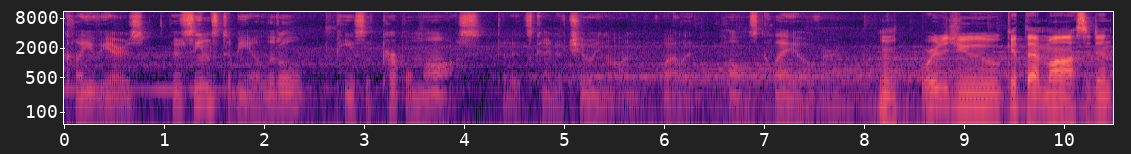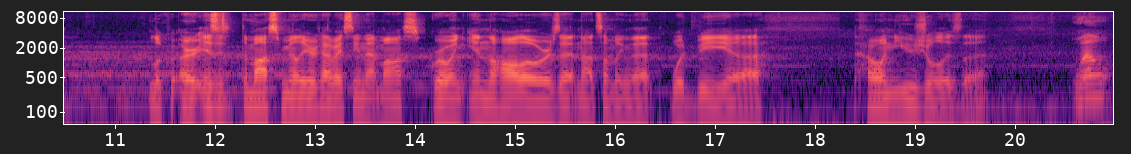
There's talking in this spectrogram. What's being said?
claviers, there seems to be a little piece of purple moss that it's kind of chewing on while it hauls clay over. Hmm. Where did you get that moss? It didn't look. Or is it the moss familiar? Have I seen that moss growing in the hollow, or is that not something that would be. Uh, how unusual is that? Well,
